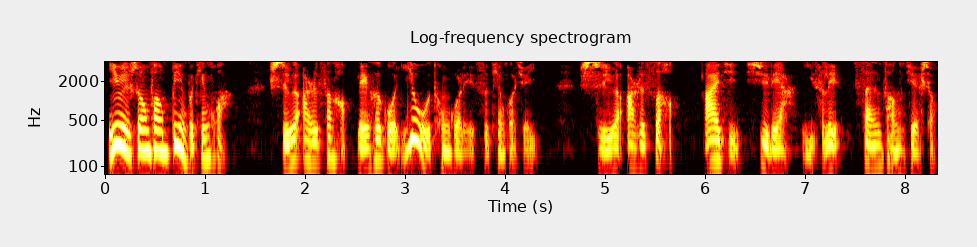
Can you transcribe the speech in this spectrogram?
因为双方并不听话。十月二十三号，联合国又通过了一次停火决议。十月二十四号，埃及、叙利亚、以色列三方接受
